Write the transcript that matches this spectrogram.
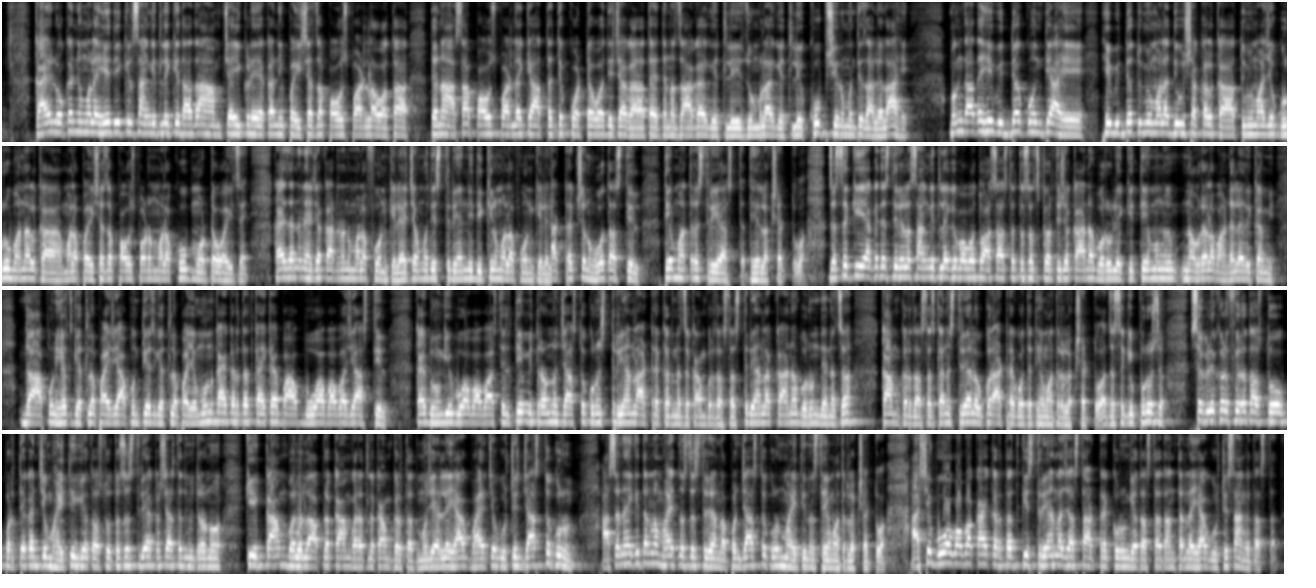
काही लोकांनी मला हे देखील सांगितलं की दादा आमच्या इकडे एकाने पैशाचा पाऊस पाडला होता. त्यांना असा पाऊस पाडला की आता ते कोट्यावधीच्या घरात आहे त्यांना जागा घेतली जुमला घेतली खूप श्रीमंती झालेला आहे. मग दादा ही विद्या कोणती आहे? ही विद्या तुम्ही मला देऊ शकाल का? तुम्ही माझे गुरु बनाल का? मला पैशाचा पाऊस पाडून मला खूप मोठं व्हायचं आहे काही जणांनी ह्याच्या कारणानं मला फोन केला. ह्याच्यामध्ये स्त्रियांनी देखील मला फोन केले अट्रॅक्शन होत असतील ते मात्र स्त्रिया असतात हे लक्षात ठेवा. जसं की एखाद्या स्त्रीला सांगितलं की बाबा तू असं असतं तसंच कर. तिच्या कानं भरवले की ते मग नवऱ्याला भांडायला रिकामी. द आपण हेच घेतलं पाहिजे आपण तेच घेतलं पाहिजे. म्हणून काय करतात काय काय बा बुवा बाबा जे असतील काय ढोंगी बुवा बाबा असतील ते मित्रांनो जास्त करून स्त्रियांना अट्रॅक्ट करण्याचं काम करत असतात. स्त्रियांना कानं भरून देण्याचं काम करत असतात. कारण स्त्रिया लवकर अट्रॅक्ट होतात हे मात्र लक्षात ठेवा. जसं की पुरुष सगळीकडे फिरत असतो प्रत्येकांची माहिती घेत असतो तसं स्त्रिया कशा असतात मित्रांनो की काम भरलं आपलं काम घरातलं काम करतात. म्हणजे ह्याला ह्या बाहेरच्या गोष्टी जास्त करून असं नाही की त्यांना माहीत नसतं स्त्रियांना पण जास्त करून माहिती नसते हे मात्र लक्षात ठेवा. असे बुवा बाबा काय करतात की स्त्रियांना जास्त अट्रॅक्ट करून घेत असतात आणि त्यांना ह्या गोष्टी सांगत असतात.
